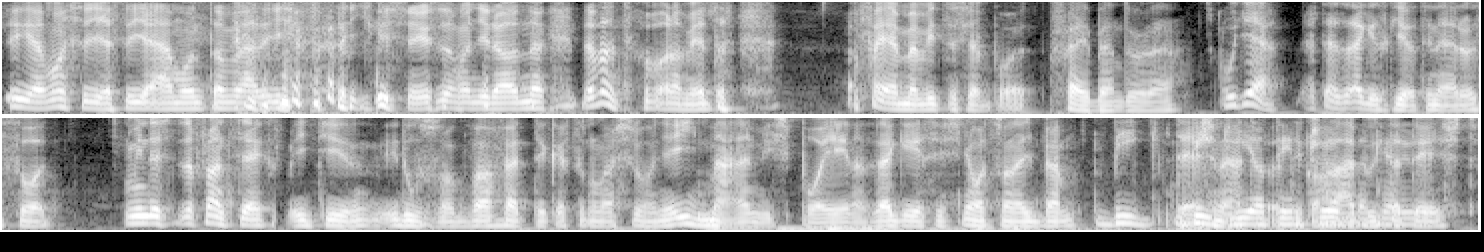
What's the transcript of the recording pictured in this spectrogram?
Igen, most, hogy ezt így elmondtam már, így, így is érzem annyira annak, de van tudom valamiért, a fejemben viccesebb volt. Fejben dől el. Ugye? Hát ez az egész guillotine erről szólt. Mindenesetre a franciák így idúzogva vették ezt tudomásul, hogy így már nem is poén az egész, és 81-ben big, teljesen big a halálbüntetést.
